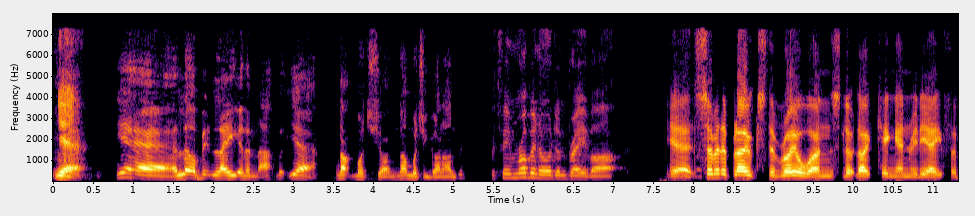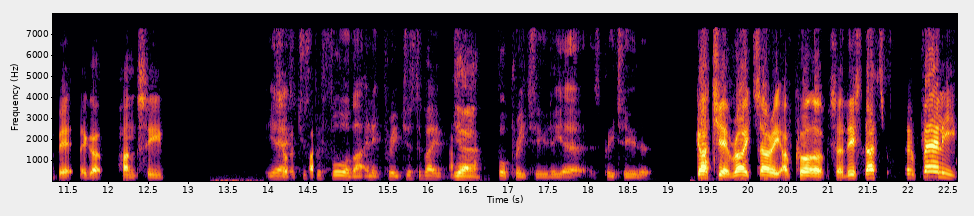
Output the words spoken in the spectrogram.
Yeah. yeah, a little bit later than that, but yeah, not much on, not much had gone on. Between Robin Hood and Braveheart. Yeah, some of the blokes, the royal ones, look like King Henry VIII for a bit. They got poncy. Yeah, Sort of- just before that, and it pre just about Yeah, before pre-Tudor. Yeah, it's pre-Tudor. Gotcha. Right. Sorry, I've caught up. So this that's so fairly.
